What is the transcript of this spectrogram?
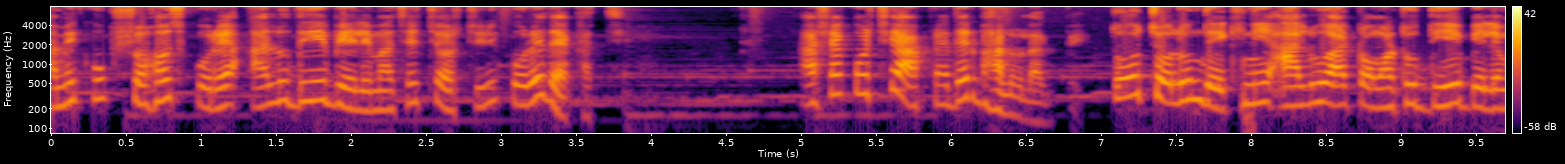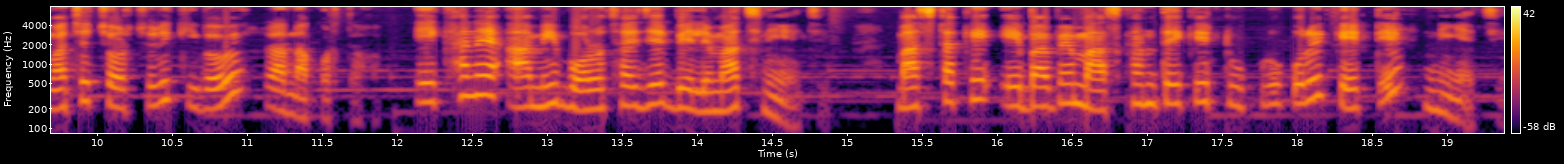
আমি খুব সহজ করে আলু দিয়ে বেলে মাছের চচ্চড়ি করে দেখাচ্ছি। আশা করছি আপনাদের ভালো লাগবে। তো চলুন দেখিনি আলু আর টমেটো দিয়ে বেলে মাছের চচ্চড়ি কীভাবে রান্না করতে হয়। এখানে আমি বড় সাইজের বেলে মাছ নিয়েছি। মাছটাকে এভাবে মাঝখান থেকে টুকরো করে কেটে নিয়েছি।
